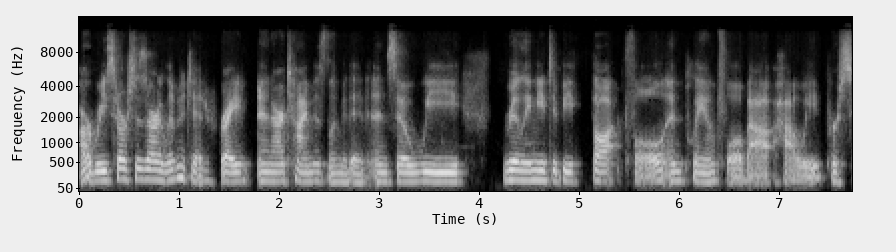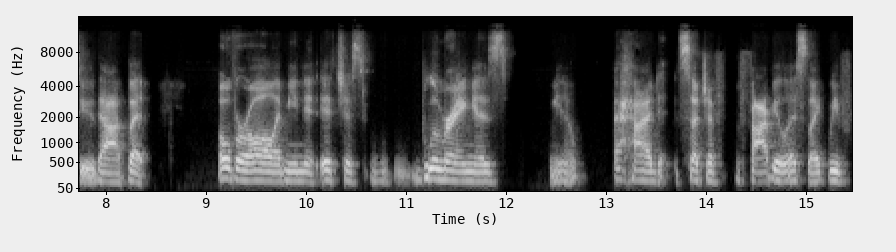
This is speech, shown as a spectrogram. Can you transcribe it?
our resources are limited, right? And our time is limited. And so we really need to be thoughtful and planful about how we pursue that. But overall, I mean, it, it's just Bloomerang is, you know, had such a fabulous, like we've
